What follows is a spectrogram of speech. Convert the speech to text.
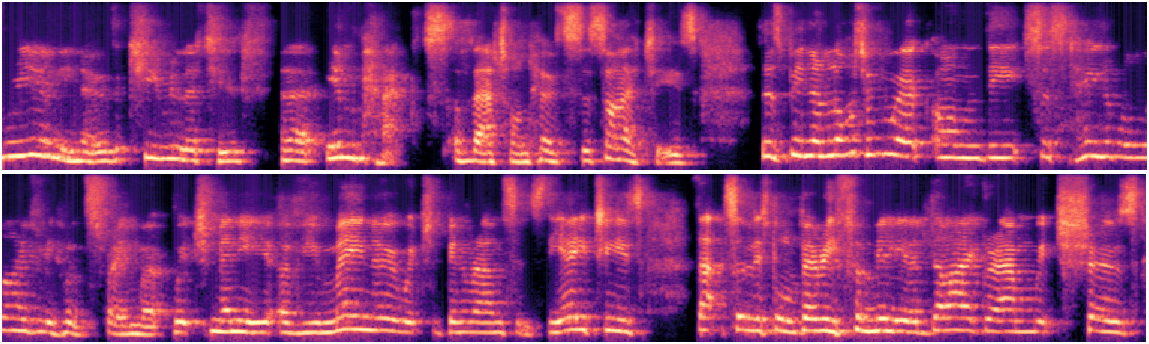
really know the cumulative uh, impacts of that on host societies. There's been a lot of work on the Sustainable Livelihoods Framework, which many of you may know, which has been around since the 80s, that's a little very familiar diagram which shows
